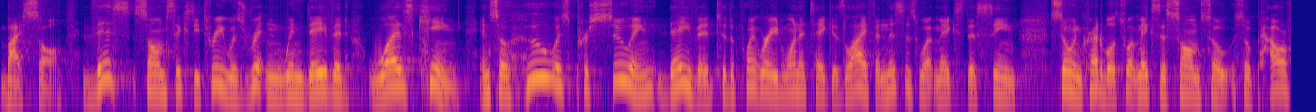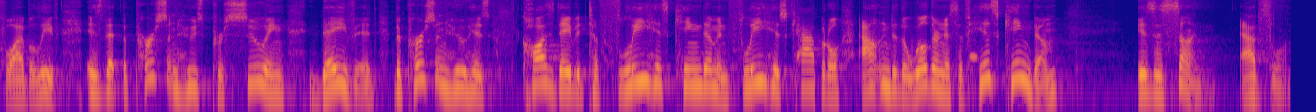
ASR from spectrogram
by Saul. This Psalm 63 was written when David was king. And so, who was pursuing David to the point where he'd want to take his life? And this is what makes this scene so incredible. It's what makes this psalm so, so powerful, I believe, is that the person who's pursuing David, the person who has caused David to flee his kingdom and flee his capital out into the wilderness of his kingdom, is his son, Absalom.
